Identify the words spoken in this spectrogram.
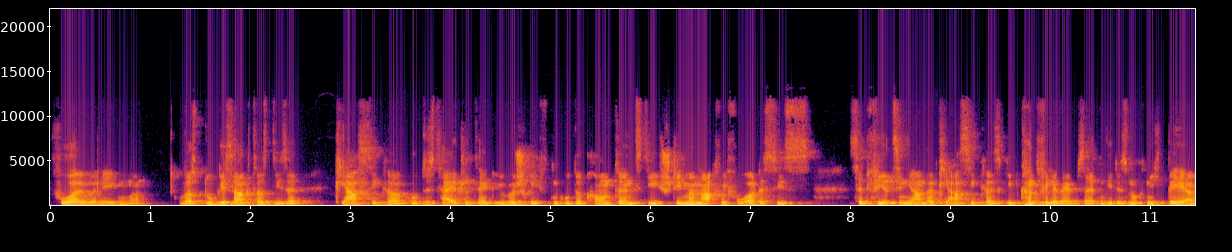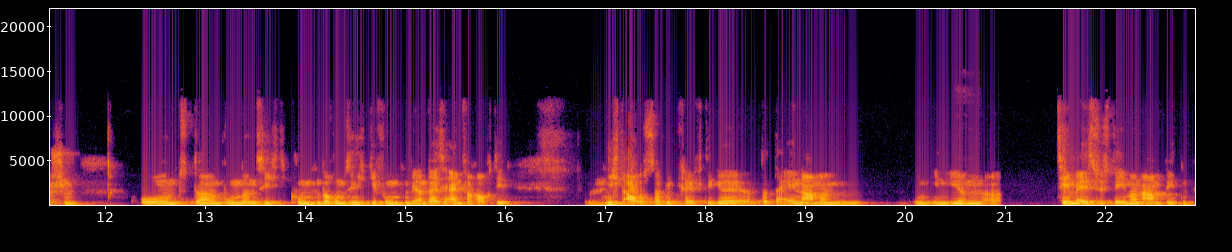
Vorüberlegungen. Und was du gesagt hast, diese Klassiker, gutes Title Tag, Überschriften, guter Content, die stimmen nach wie vor. Das ist seit 14 Jahren der Klassiker. Es gibt ganz viele Webseiten, die das noch nicht beherrschen. Und da wundern sich die Kunden, warum sie nicht gefunden werden, weil sie einfach auch die nicht aussagekräftige Dateinamen in, in ihren äh, CMS-Systemen anbieten.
